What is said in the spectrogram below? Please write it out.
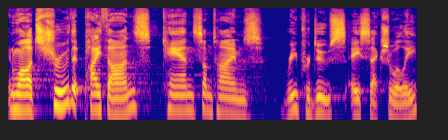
And while it's true that pythons can sometimes reproduce asexually,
